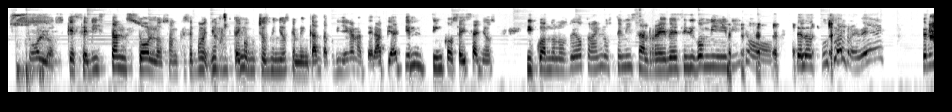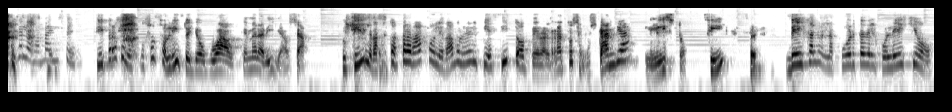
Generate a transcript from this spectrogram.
solos, que se vistan solos, aunque se pongan, yo tengo muchos niños que me encantan porque llegan a terapia, tienen cinco o seis años y cuando los veo traen los tenis al revés y digo, mi vida, se los puso al revés. Pero la mamá dice, sí, pero se los puso solito y yo, wow, qué maravilla, o sea, pues sí, le va a costar trabajo, le va a doler el piecito, pero al rato se los cambia y listo, ¿sí? sí déjalo en la puerta del colegio.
